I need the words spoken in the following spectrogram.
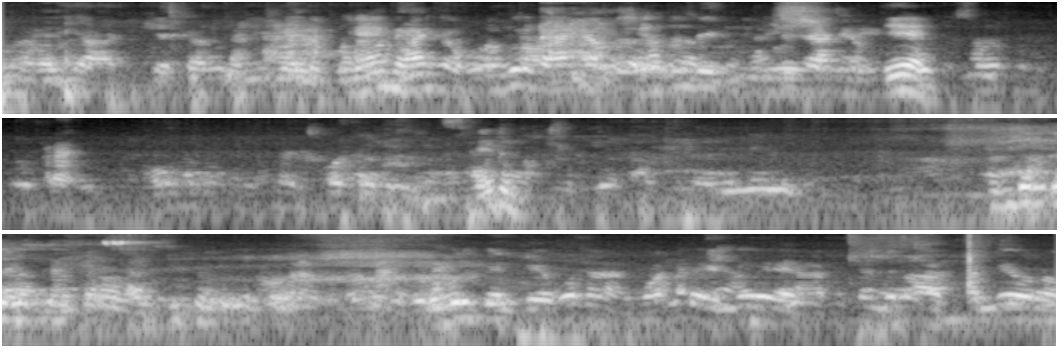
ಇದು ಹುಡುಗ್ರದ್ದು ಹೆಂಗೆ ಹುಡುಗರದ್ದು ಹೆಂಗೆ ಅದು ಅದೊಂದು ಈಗ ಮುಗಿದ ಹೆಂಗೆ? ಏ ಸೈಡು ಹುಡುಗರಿಗೆ ಕೇಳ್ಬೋದ? ಒಳಗೆ ಎಲ್ಲಿ ಅಷ್ಟೊಂದು ಆ ತಂದೆಯವರು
